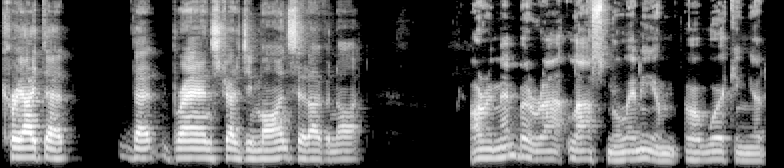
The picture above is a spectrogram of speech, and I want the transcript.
create that that brand strategy mindset overnight. I remember uh, last millennium uh, working at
